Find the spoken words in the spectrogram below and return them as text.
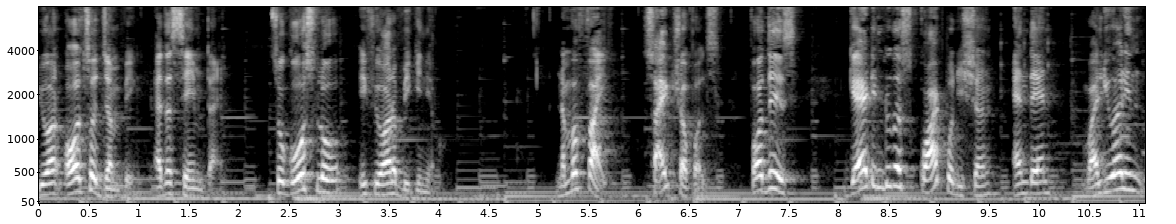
you are also jumping at the same time. So go slow if you are a beginner. Number 5. Side shuffles. For this, get into the squat position and then while you are in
